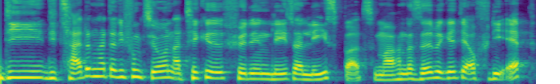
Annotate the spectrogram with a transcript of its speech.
Die, die Zeitung hat ja die Funktion, Artikel für den Leser lesbar zu machen. Dasselbe gilt ja auch für die App.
